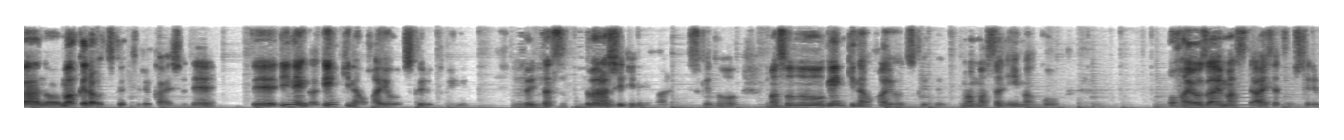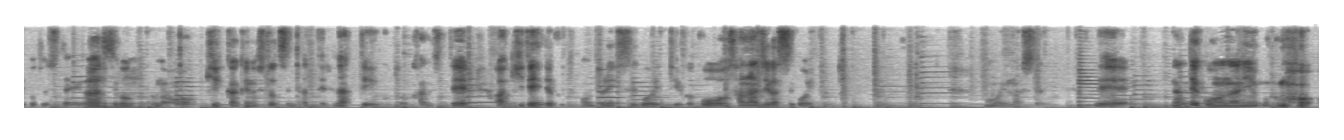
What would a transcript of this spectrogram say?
あの、枕を作ってる会社で、で、理念が元気なおはようを作るという、そういった素晴らしい理念があるんですけど、まあ、その元気なおはようを作って、まあ、まさに今こう、おはようございますって挨拶をしていること自体がすごくこのきっかけの一つになってるなっていうことを感じて、あ、起電力って本当にすごいっていうか、こう、サンラジがすごいなと思いました。ね。で、なんでこんなに僕も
